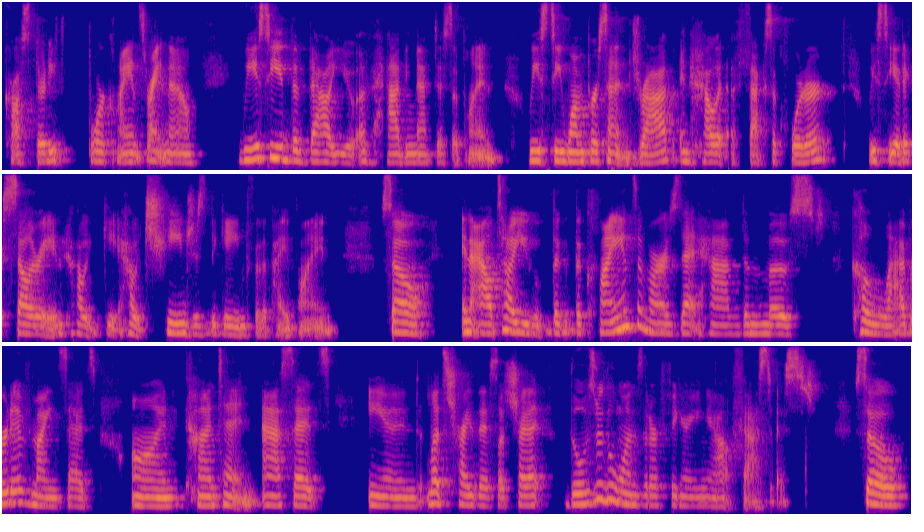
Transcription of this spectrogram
across 34 clients right now we see the value of having that discipline. We see 1% drop and how it affects a quarter. We see it accelerate and how it how it changes the game for the pipeline. So, and I'll tell you the, the clients of ours that have the most collaborative mindsets on content and assets and let's try this, let's try that. Those are the ones that are figuring out fastest. So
